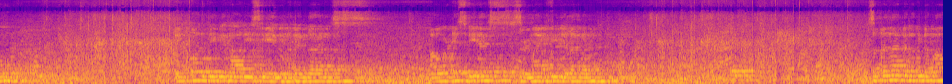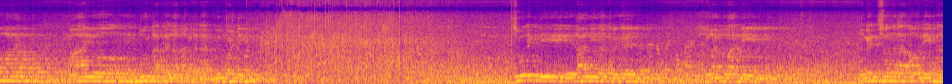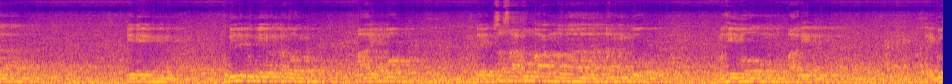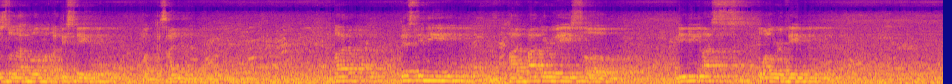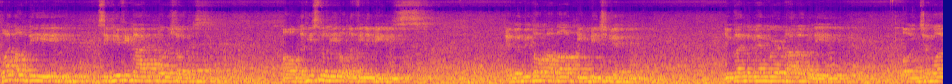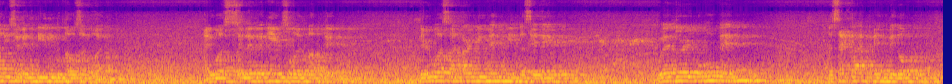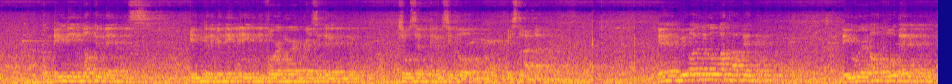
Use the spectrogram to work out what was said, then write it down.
and all dignitaries in attendance, our SDS, Sir Mike Fidelan, sa tanan ng Kinapawan, maayong buntag na natong tanan. Good morning. During the rally that we held, Grand Rally, na-mention na nato ni nga kining dili ko mayor karon pare ko. Eh usa sa ako pa ang mga damang ko? Mahimong pare. Eh gusto na ko makatisting magkasal. But destiny had other ways of leading us to our fate. One of the significant portions of the history of the Philippines. And when we talk about impeachment, you can remember probably on January 17, 2001, I was 11 years old back then. There was an argument in the Senate whether to open the second envelope containing documents incriminating the former President Joseph Ejercito Estrada. And we all know what happened. They were outvoted.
